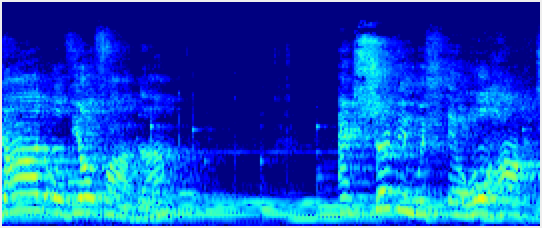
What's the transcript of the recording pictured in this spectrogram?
God of your father and serve him with a whole heart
